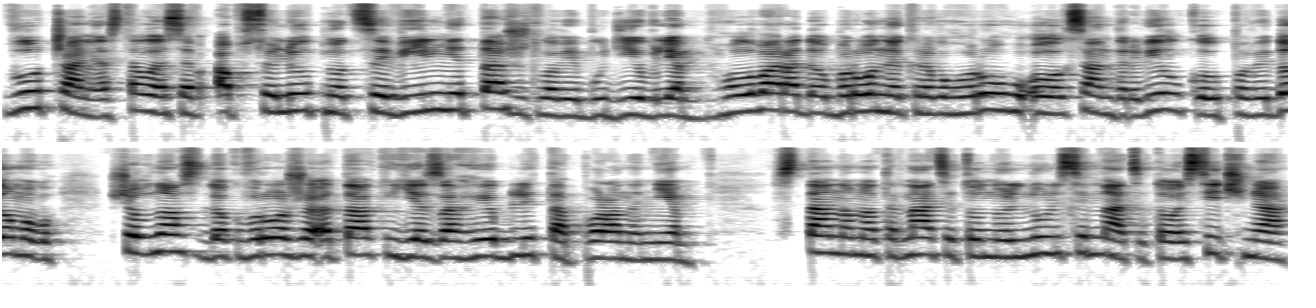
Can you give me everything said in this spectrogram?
Влучання сталося в абсолютно цивільні та житлові будівлі. Голова ради оборони Кривого Рогу Олександр Вілкул повідомив, що внаслідок ворожої атаки є загиблі та поранені. Станом на 13.00 17 січня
